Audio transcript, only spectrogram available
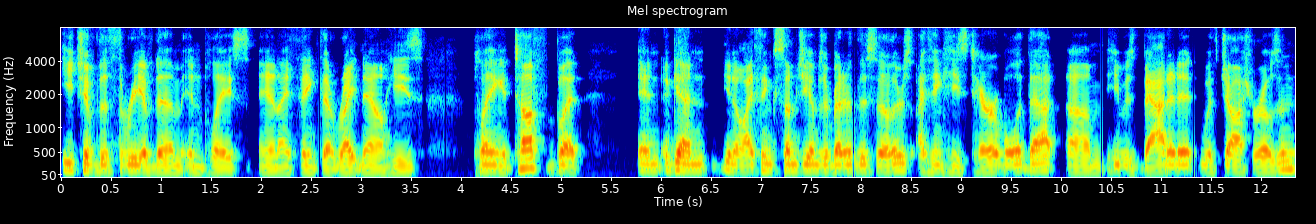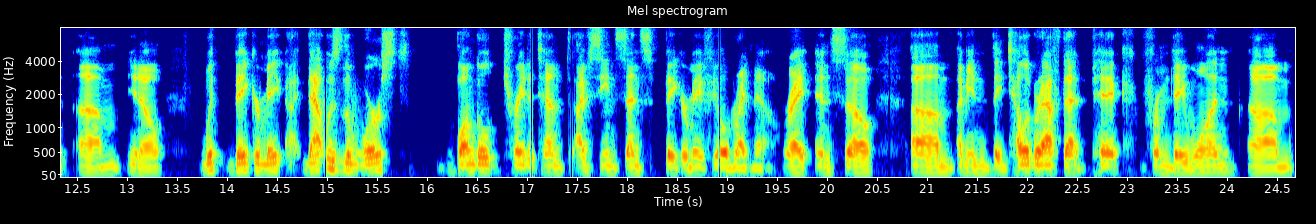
each of the three of them in place. And I think that right now he's playing it tough. But, and again, you know, I think some GMs are better than this others. I think he's terrible at that. Um, he was bad at it with Josh Rosen. Um, you know, with Baker May, that was the worst bungled trade attempt I've seen since Baker Mayfield right now, right? And so, um, I mean, they telegraphed that pick from day one, um,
